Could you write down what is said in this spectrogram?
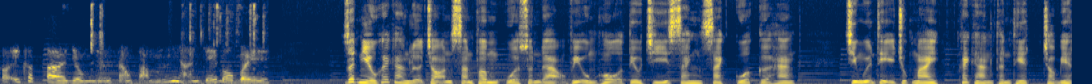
có ý thức uh, dùng những sản phẩm hạn chế bao bì rất nhiều khách hàng lựa chọn sản phẩm của Xuân Đạo vì ủng hộ tiêu chí xanh sạch của cửa hàng. Chị Nguyễn Thị Trúc Mai, khách hàng thân thiết cho biết.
